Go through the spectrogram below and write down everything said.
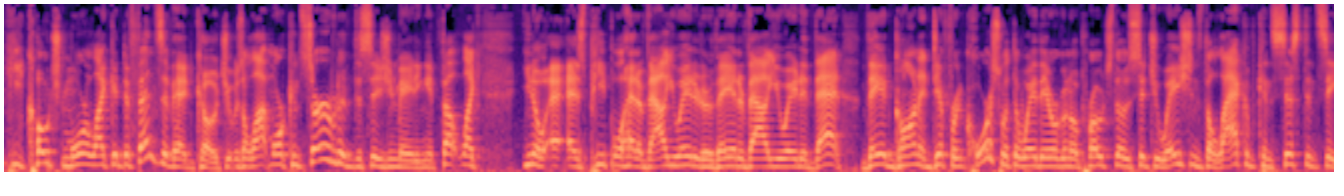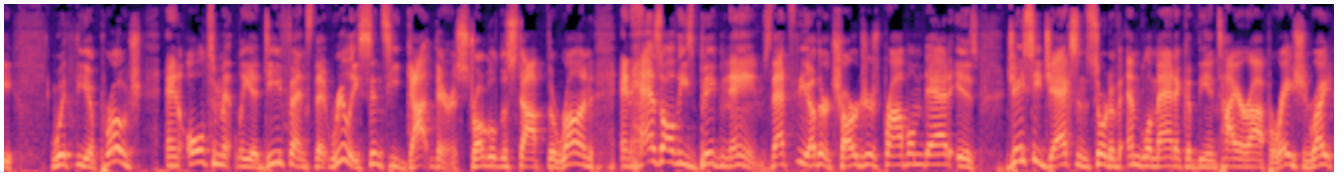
he coached more like a defensive head coach. It was a lot more conservative decision making. It felt like you know, as people had evaluated or they had evaluated that, they had gone a different course with the way they were going to approach those situations, the lack of consistency with the approach, and ultimately a defense that really, since he got there, has struggled to stop the run and has all these big names. That's the other Chargers problem, Dad, is J.C. Jackson's sort of emblematic of the entire operation, right?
